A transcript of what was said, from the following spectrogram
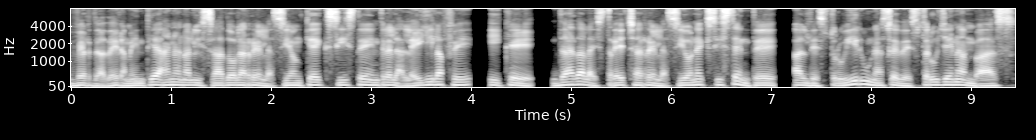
¿Verdaderamente han analizado la relación que existe entre la ley y la fe? Y que, dada la estrecha relación existente, al destruir una se destruyen ambas,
